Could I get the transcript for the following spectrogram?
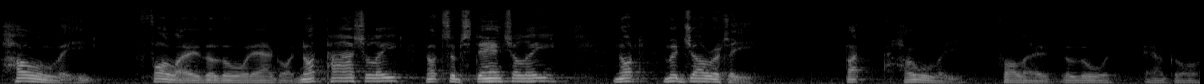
wholly follow the Lord our God. Not partially, not substantially, not majority, but wholly follow the Lord our God.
